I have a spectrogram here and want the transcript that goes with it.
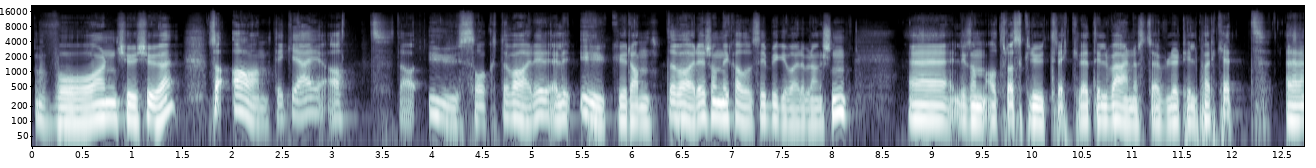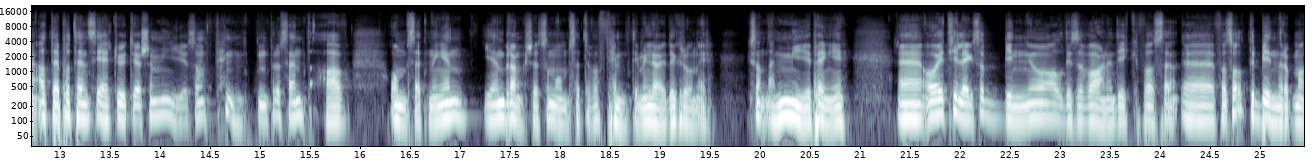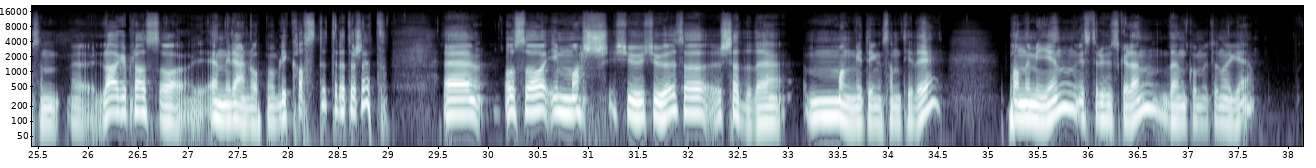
våren 2020, så ante ikke jeg at da usolgte varer, eller ukurante varer, som de kalles i byggevarebransjen, eh, liksom alt fra skrutrekkere til vernestøvler til parkett, eh, at det potensielt utgjør så mye som 15% av omsetningen i en bransje som omsetter for 50 milliarder kroner. Det er mye penger. Eh, og I tillegg så binder jo alle disse varene de ikke får, eh, får solgt, de binder opp masse eh, lagerplass og ender gjerne opp med å bli kastet, rett og slett. Eh, og så i mars 2020 så skjedde det mange ting samtidig. Pandemien, hvis dere husker den, den kom ut til Norge.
